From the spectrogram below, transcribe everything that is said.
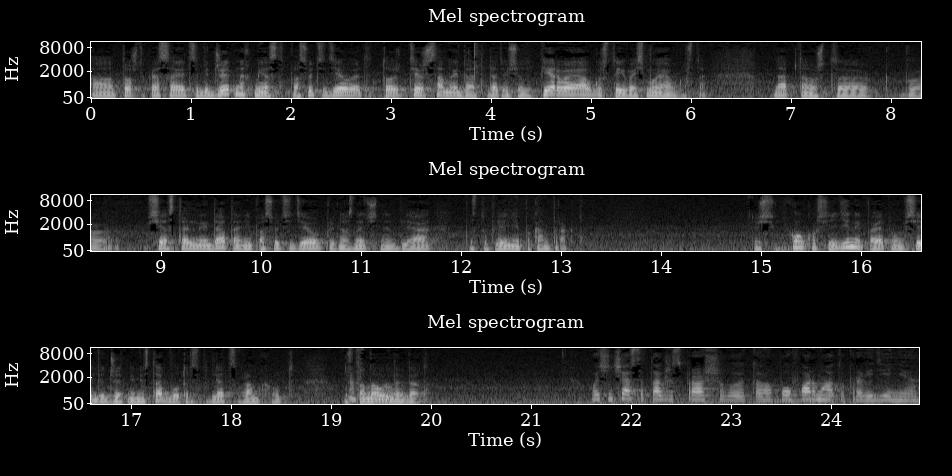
а, то, что касается бюджетных мест, по сути дела, это то, те же самые даты, да, то есть это 1 августа и 8 августа, да, потому что как бы, все остальные даты, они, по сути дела, предназначены для поступления по контракту. То есть конкурс единый, поэтому все бюджетные места будут распределяться в рамках вот установленных дат. Очень часто также спрашивают а, по формату проведения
